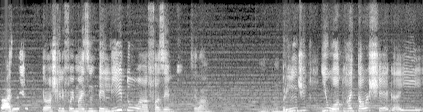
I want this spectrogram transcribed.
Mas eu acho que ele foi mais impelido a fazer, sei lá, um, brinde, e o Otto Hightower chega e,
